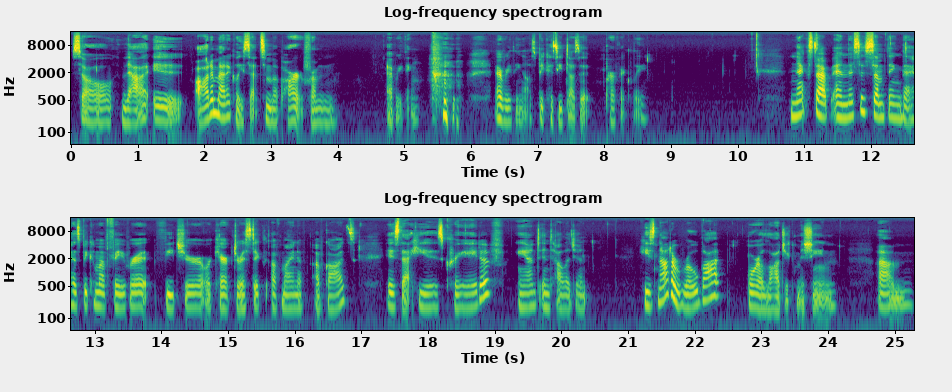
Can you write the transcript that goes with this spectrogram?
So that is automatically sets him apart from everything. everything else because he does it perfectly. Next up, and this is something that has become a favorite feature or characteristic of mine of, of God's, is that he is creative and intelligent. He's not a robot or a logic machine. Um,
